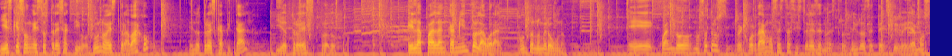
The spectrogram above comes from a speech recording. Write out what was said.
y es que son estos tres activos. Uno es trabajo, el otro es capital y otro es producto. El apalancamiento laboral, punto número uno. Eh, cuando nosotros recordamos estas historias de nuestros libros de texto y veíamos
